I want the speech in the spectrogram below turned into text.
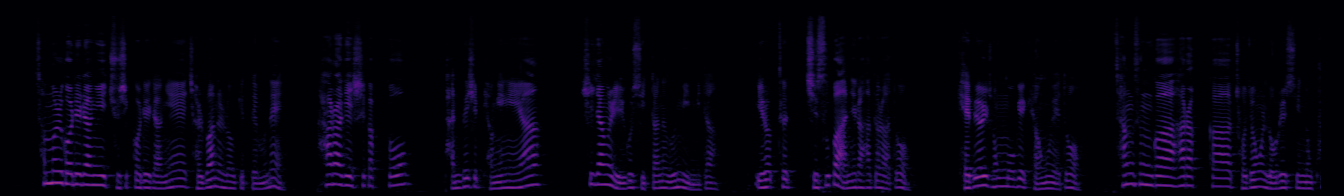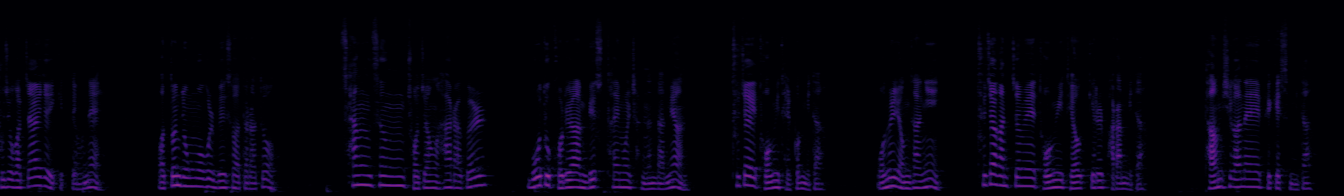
선물 거래량이 주식 거래량의 절반을 넘기 때문에 하락의 시각도 반드시 병행해야 시장을 읽을 수 있다는 의미입니다. 이렇듯 지수가 아니라 하더라도 개별 종목의 경우에도 상승과 하락과 조정을 노릴 수 있는 구조가 짜여져 있기 때문에 어떤 종목을 매수하더라도 상승, 조정, 하락을 모두 고려한 매수 타임을 잡는다면 투자에 도움이 될 겁니다. 오늘 영상이 투자 관점에 도움이 되었기를 바랍니다. 다음 시간에 뵙겠습니다.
